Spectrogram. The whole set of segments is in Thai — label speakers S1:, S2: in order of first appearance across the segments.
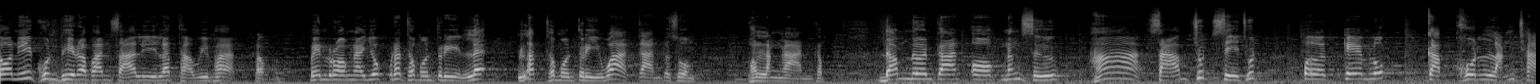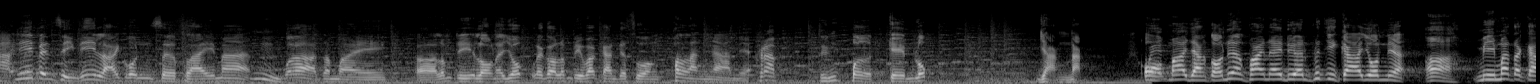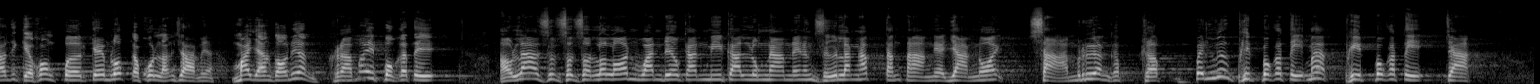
S1: ตอนนี้คุณพีรพันธ์สาลีรัฐวิภาค
S2: ครับ
S1: เป็นรองนายกรัฐมนตรีและรัฐมนตรีว่าการกระทรวงพลังงานครับดำเนินการออกหนังสือ 5 3 ชุด 4 ชุด เปิดเกมลบกับคนหลังฉาก
S2: อันนี้เป็นสิ่งที่หลายคนเซอร์ไพรส์มากว่าทำไมเอ่อรัฐมนตรีรองนายก และก็รัฐมนตรีว่าการกระทรวงพลังงานเนี่ย
S1: ครับ
S2: ถึงเปิดเกมลบอย่างหนัก ออกมาอย่างต่อเนื่องภายในเดือนพฤศจิกายนเนี่ย
S1: อ่า
S2: มีมาตรการที่เกี่ยวข้องเปิดเกมลบกับคนหลังฉากเนี่ยมาอย่างต่อเนื่อง
S1: ครับ
S2: ไม่ปกติ
S1: เอาล่าสุดสดๆร้อนๆวันเดียวกันมีการลงนามในหนังสือระงับต่างๆเนี่ยอย่างน้อย 3 เรื่องครับ
S2: ครับ
S1: เป็นเรื่องผิดปกติมากผิดปกติจาก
